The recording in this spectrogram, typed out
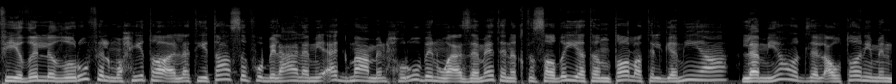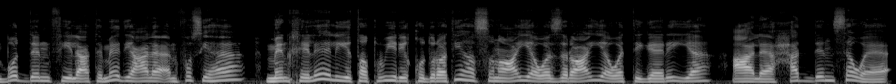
في ظل الظروف المحيطة التي تعصف بالعالم أجمع من حروب وأزمات اقتصادية طالت الجميع لم يعد للأوطان من بد في الاعتماد على أنفسها من خلال تطوير قدراتها الصناعية والزراعية والتجارية على حد سواء.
